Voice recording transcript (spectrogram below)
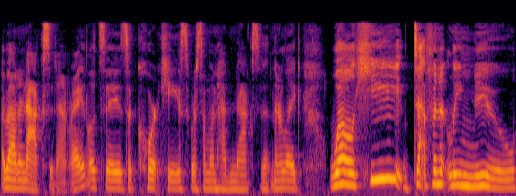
about an accident, right? Let's say it's a court case where someone had an accident and they're like, well, he definitely knew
